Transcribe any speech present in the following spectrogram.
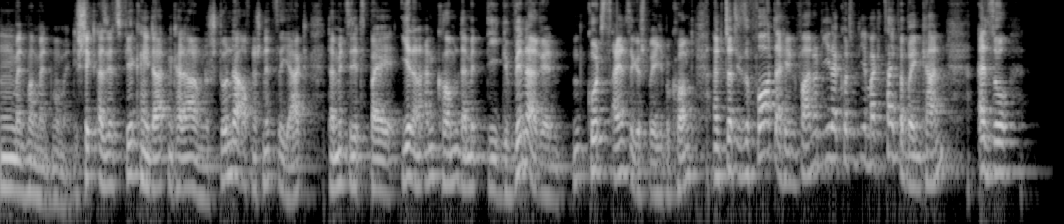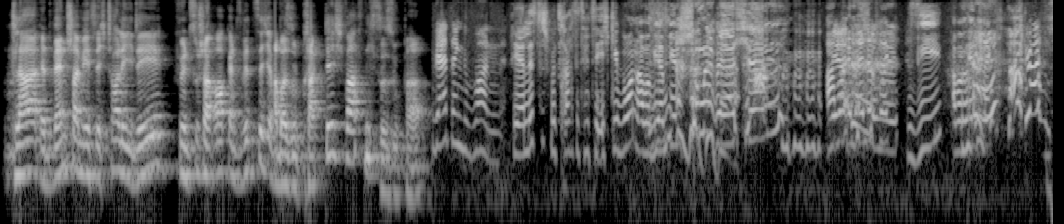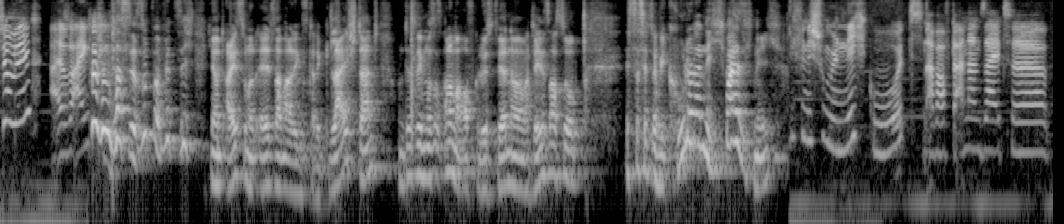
Moment, Moment, Moment. Die schickt also jetzt vier Kandidaten, keine Ahnung, eine Stunde auf eine Schnitzeljagd, damit sie jetzt bei ihr dann ankommen, damit die Gewinnerin ein kurzes Einzelgespräch bekommt, anstatt sie sofort dahin fahren und jeder kurz mit ihr mal Zeit verbringen kann. Also, klar, Adventure-mäßig tolle Idee, für den Zuschauer auch ganz witzig, aber so praktisch war es nicht so super. Wer hat denn gewonnen? Realistisch betrachtet hätte ich gewonnen, aber wir haben hier ein Schummelbärchen. aber im? Endeffekt sie, aber im Endeffekt Du hast Schummel? Also eigentlich. Das ist ja super witzig. Ja, und Eison und Elsa haben allerdings gerade Gleichstand und deswegen muss das auch nochmal aufgelöst werden. Aber Madeleine ist auch so, ist das jetzt irgendwie cool oder nicht? Ich weiß ich nicht. Ich finde Schummeln nicht gut, aber auf der anderen Seite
